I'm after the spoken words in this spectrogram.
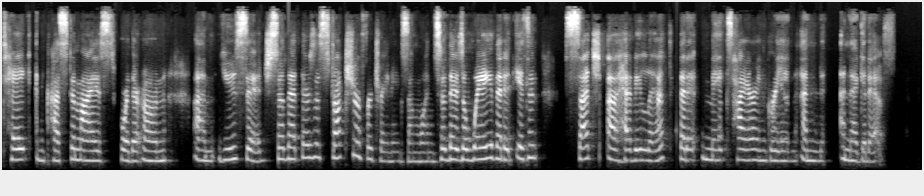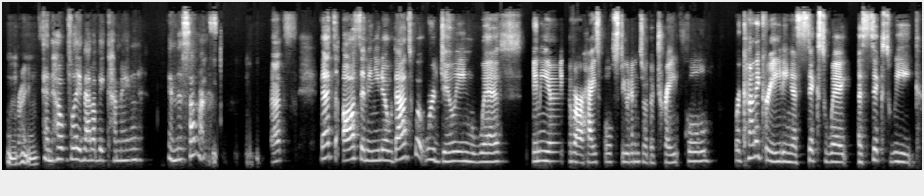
take and customize for their own um, usage so that there's a structure for training someone so there's a way that it isn't such a heavy lift that it makes hiring green a, a negative. Mm-hmm. And hopefully that'll be coming in the summer. That's that's awesome. And you know, that's what we're doing with any of our high school students or the trade school. We're kind of creating a six week, a six week,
